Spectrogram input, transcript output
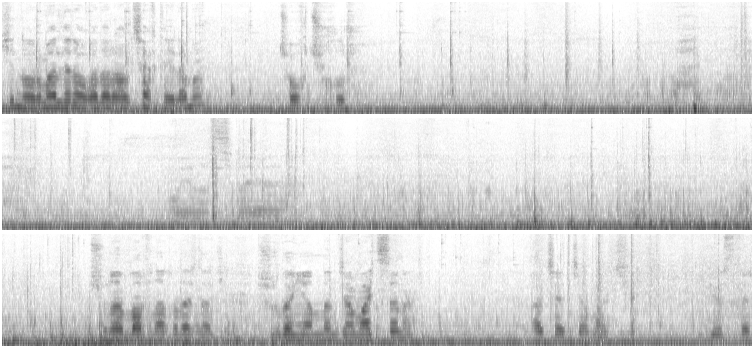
Ki normalde de o kadar alçak değil ama çok çukur. Allah Allah. Vay anasına ya. Şuna bir bakın arkadaşlar. Şuradan yandan camı açsana. Aç aç camı aç. Bir göster.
